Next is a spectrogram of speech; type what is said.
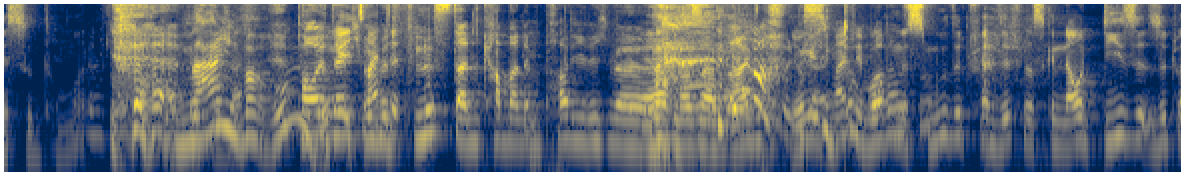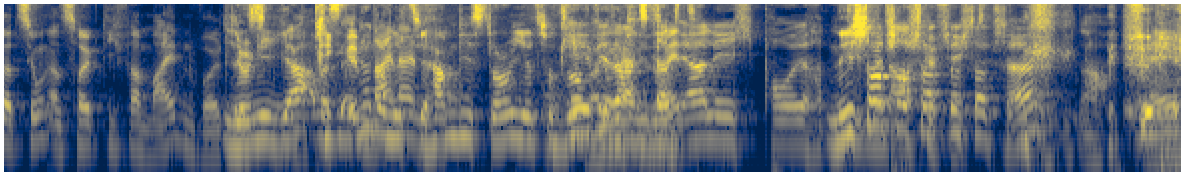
bist du dumm, oder? Nein, warum? Paul denkt ich so, meinte- mit Flüstern kann man im Poddy nicht mehr hören, was er sagt. Junge, Bist ich du meinte, wir dumm, brauchen eine smooth Transition, das genau diese Situation erzeugt, die ich vermeiden wollte. Junge, ja, aber es kriegen wir im ändert doch nichts. Wir Nein, haben die Story jetzt schon Okay, so wir Junge, sagen es nein. ganz ehrlich, Paul hat Nee, stopp, stopp, stopp, stopp, stopp, stopp. Ey,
